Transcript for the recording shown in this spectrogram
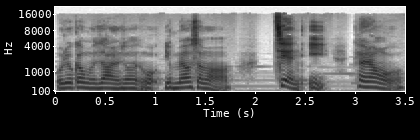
我就跟我指导灵说，我有没有什么建议可以让我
